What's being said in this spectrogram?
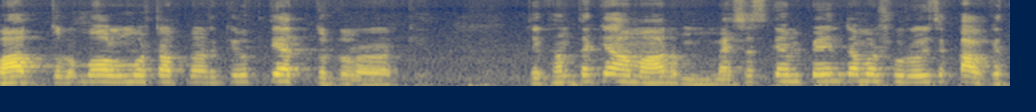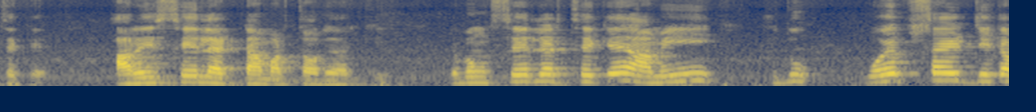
বাহাত্তর অলমোস্ট আপনার কি তিয়াত্তর ডলার আর কি। এখান থেকে আমার মেসেজ ক্যাম্পেইনটা আমার শুরু হয়েছে কালকে থেকে, আর এই সেল অ্যাডটা আমার চলে আর কি। এবং সেল অ্যাড থেকে আমি শুধু ওয়েবসাইট যেটা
